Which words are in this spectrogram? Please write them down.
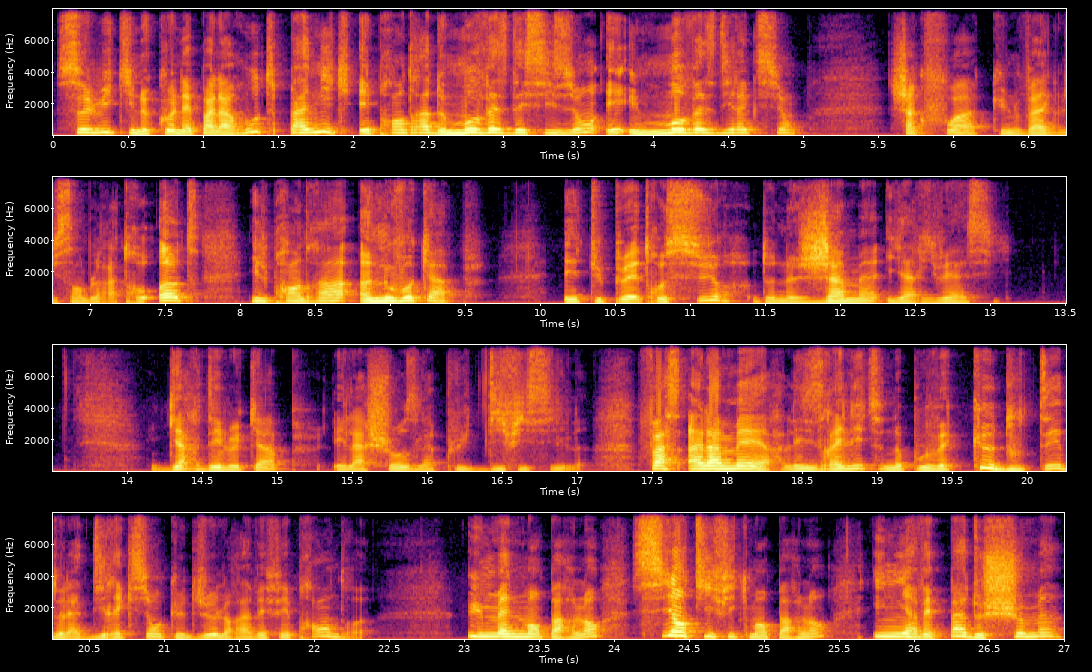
Celui qui ne connaît pas la route panique et prendra de mauvaises décisions et une mauvaise direction. Chaque fois qu'une vague lui semblera trop haute, il prendra un nouveau cap. Et tu peux être sûr de ne jamais y arriver ainsi. Garder le cap est la chose la plus difficile. Face à la mer, les Israélites ne pouvaient que douter de la direction que Dieu leur avait fait prendre. Humainement parlant, scientifiquement parlant, il n'y avait pas de chemin.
